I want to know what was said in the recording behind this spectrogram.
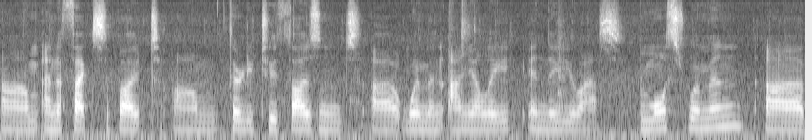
um, and affects about um, 32,000 uh, women annually in the US. Most women uh,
